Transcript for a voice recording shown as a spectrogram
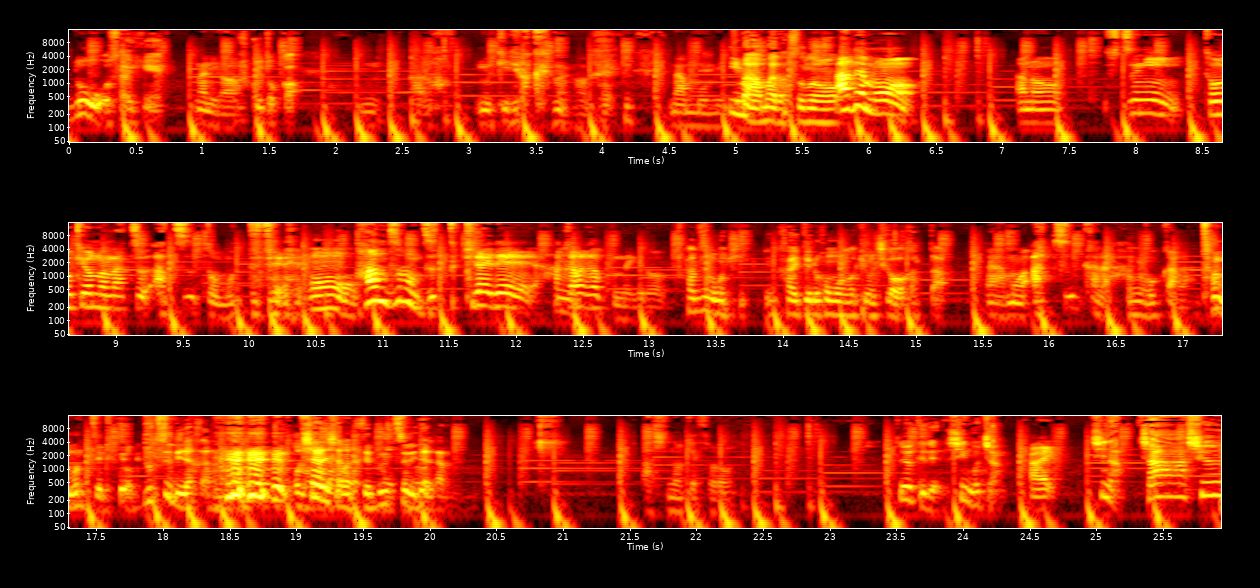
どう最近？何が？服とか。うんあの、無気力なので、何も見て今はまだその、あ、でも、あの、普通に東京の夏暑いと思ってて、おう半ズボンずっと嫌いで履かなかったんだけど、半ズボン履いてる本物の気持ちが分かった。あもう暑いから履こうかなと思ってる。そう物理だから。おしゃれじゃなくて物理だから。足の毛揃う。というわけで、しんごちゃん。はい。ちな、チャーシュ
